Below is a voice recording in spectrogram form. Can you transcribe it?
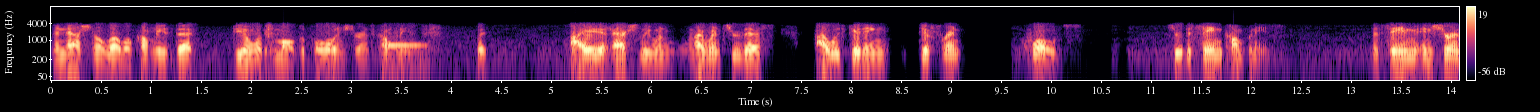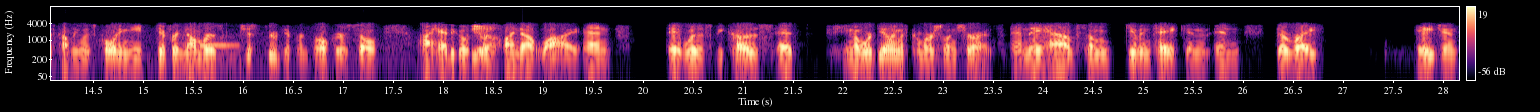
the national level companies that deal with multiple insurance companies. I actually, when when I went through this, I was getting different quotes through the same companies. The same insurance company was quoting me different numbers just through different brokers. So I had to go through Yeah. and find out why. And it was because at you know we're dealing with commercial insurance, and they have some give and take, and and the right agent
